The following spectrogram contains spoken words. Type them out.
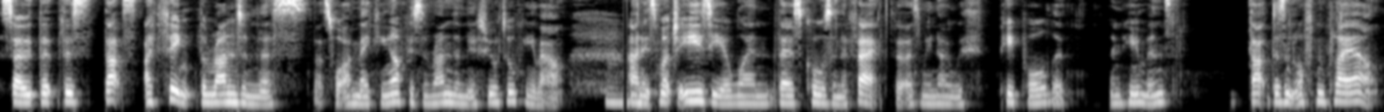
So that there's that's i think the randomness that's what i'm making up is the randomness you're talking about. Mm-hmm. and it's much easier when there's cause and effect but as we know with people that and humans that doesn't often play out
